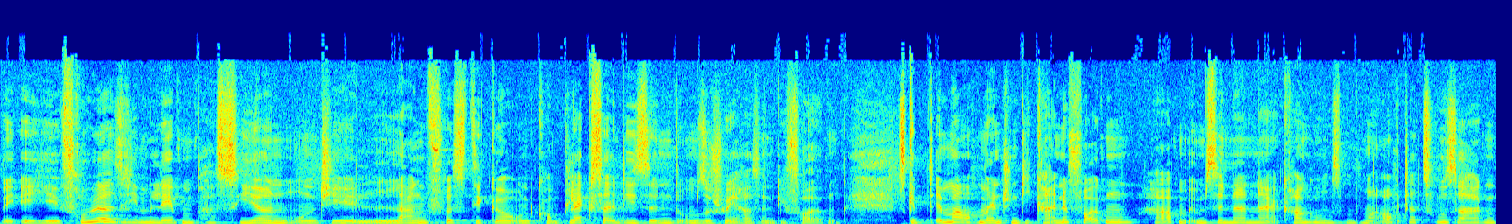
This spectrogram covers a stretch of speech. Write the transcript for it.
je früher sie im Leben passieren und je langfristiger und komplexer die sind, umso schwerer sind die Folgen. Es gibt immer auch Menschen, die keine Folgen haben im Sinne einer Erkrankung, das muss man auch dazu sagen.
